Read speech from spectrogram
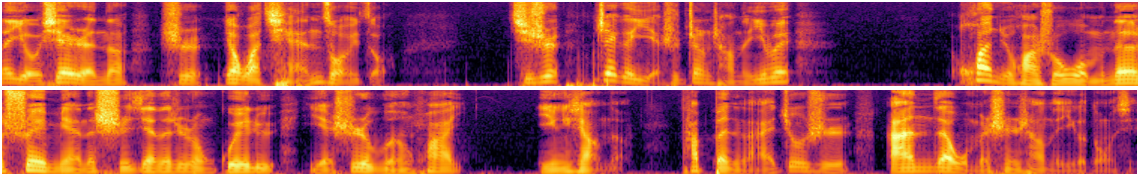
那有些人呢是要往前走一走，其实这个也是正常的，因为换句话说，我们的睡眠的时间的这种规律也是文化影响的，它本来就是安在我们身上的一个东西。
